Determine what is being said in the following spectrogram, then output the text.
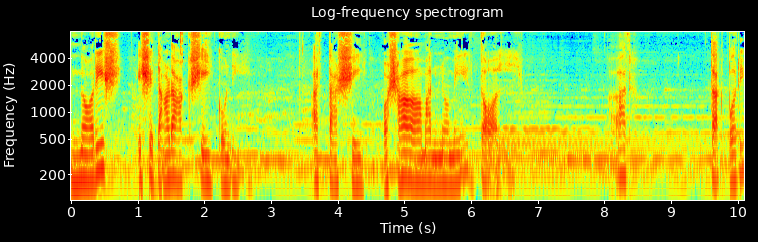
নরেশ এসে দাঁড়াক সেই কোণে, আর তার সেই অসামান্য মেয়ের দল। আর তারপরে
